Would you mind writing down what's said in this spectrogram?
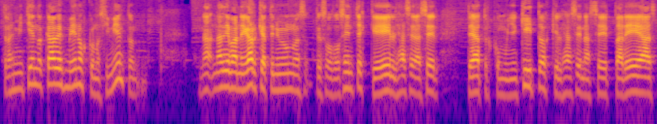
transmitiendo cada vez menos conocimiento. nadie va a negar que ha tenido uno de esos docentes que les hacen hacer teatros con muñequitos, que les hacen hacer tareas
